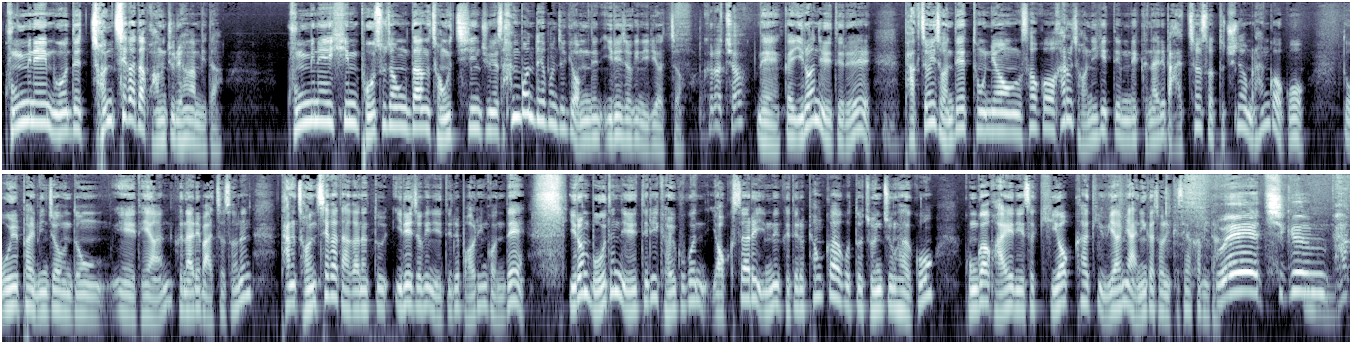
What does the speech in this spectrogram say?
국민의힘 의원들 전체가 다 광주를 향합니다. 국민의힘 보수정당 정치인 중에서 한 번도 해본 적이 없는 이례적인 일이었죠. 그렇죠. 네. 그러니까 이런 일들을 박정희 전 대통령 서거 하루 전이기 때문에 그날에 맞춰서 또 추념을 한 거고 또 5.18 민주화운동에 대한 그날에 맞춰서는 당 전체가 다가는 또 이례적인 일들을 벌인 건데 이런 모든 일들이 결국은 역사를 있는 그대로 평가하고 또 존중하고 공과 과에 대해서 기억하기 위함이 아닌가 저는 이렇게 생각합니다. 왜 지금 음. 박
